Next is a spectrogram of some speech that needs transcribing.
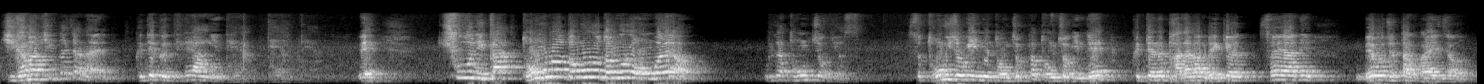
기가 막힌 거잖아요. 근데 그건 태양이 태양, 태양, 태양. 왜? 추우니까 동으로, 동으로, 동으로 온 거예요. 우리가 동쪽이었어. 그래서 동이족에 있는 동쪽도 동쪽인데 그때는 바다가 맥겨 서해안이 메워졌다고 봐야죠.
